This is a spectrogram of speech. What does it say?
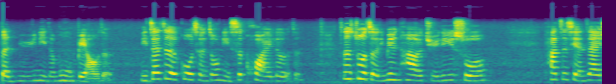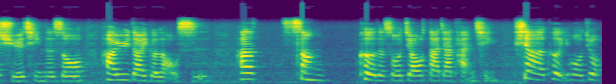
等于你的目标的，你在这个过程中你是快乐的。这作者里面他有举例说。他之前在学琴的时候，他遇到一个老师，他上课的时候教大家弹琴，下了课以后就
